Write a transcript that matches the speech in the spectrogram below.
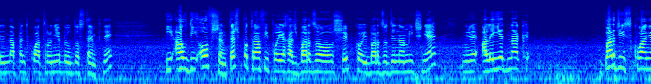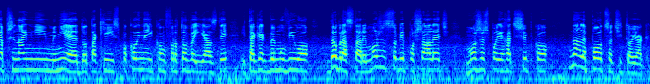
yy, napęd Quattro nie był dostępny. I Audi owszem, też potrafi pojechać bardzo szybko i bardzo dynamicznie, ale jednak bardziej skłania przynajmniej mnie do takiej spokojnej, komfortowej jazdy i tak jakby mówiło, dobra stary, możesz sobie poszaleć, możesz pojechać szybko, no ale po co ci to, jak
